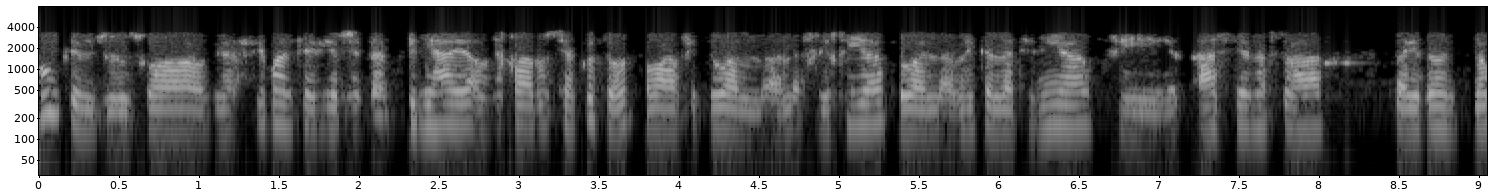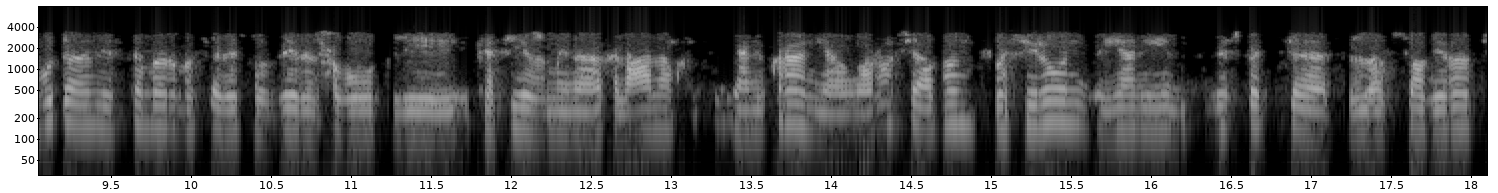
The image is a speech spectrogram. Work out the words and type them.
ممكن الجلوس وباحتمال كبير جدا. في النهاية أصدقاء روسيا كثر سواء في الدول الأفريقية دول أمريكا اللاتينية في آسيا نفسها. فاذا لابد أن يستمر مسألة تصدير الحبوب لكثير من العالم يعني أوكرانيا وروسيا أظن يمثلون يعني نسبة الصادرات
